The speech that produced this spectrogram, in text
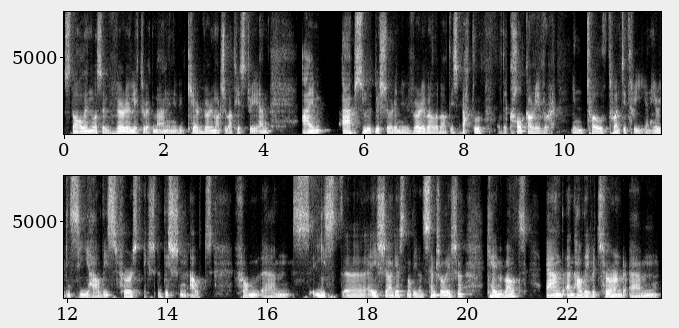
Stalin was a very literate man and he cared very much about history. And I'm absolutely sure they knew very well about this battle of the Kalka River in 1223. And here you can see how this first expedition out from um, East uh, Asia, I guess, not even Central Asia, came about, and and how they returned. Um,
